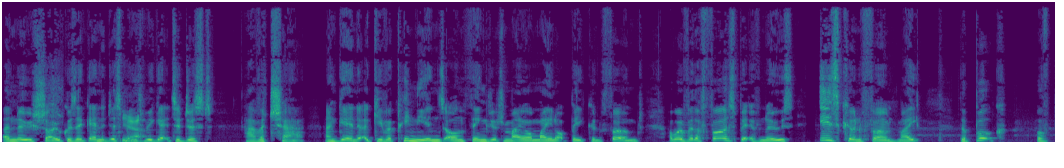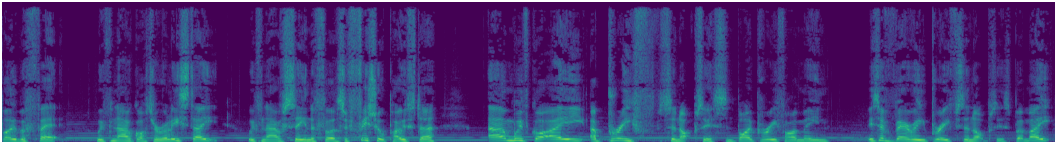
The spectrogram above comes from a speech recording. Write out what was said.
a news show because again, it just means yeah. we get to just have a chat and get, give opinions on things which may or may not be confirmed. However, the first bit of news is confirmed, mate. The book of Boba Fett. We've now got a release date. We've now seen the first official poster, and we've got a, a brief synopsis. And by brief, I mean it's a very brief synopsis. But mate,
